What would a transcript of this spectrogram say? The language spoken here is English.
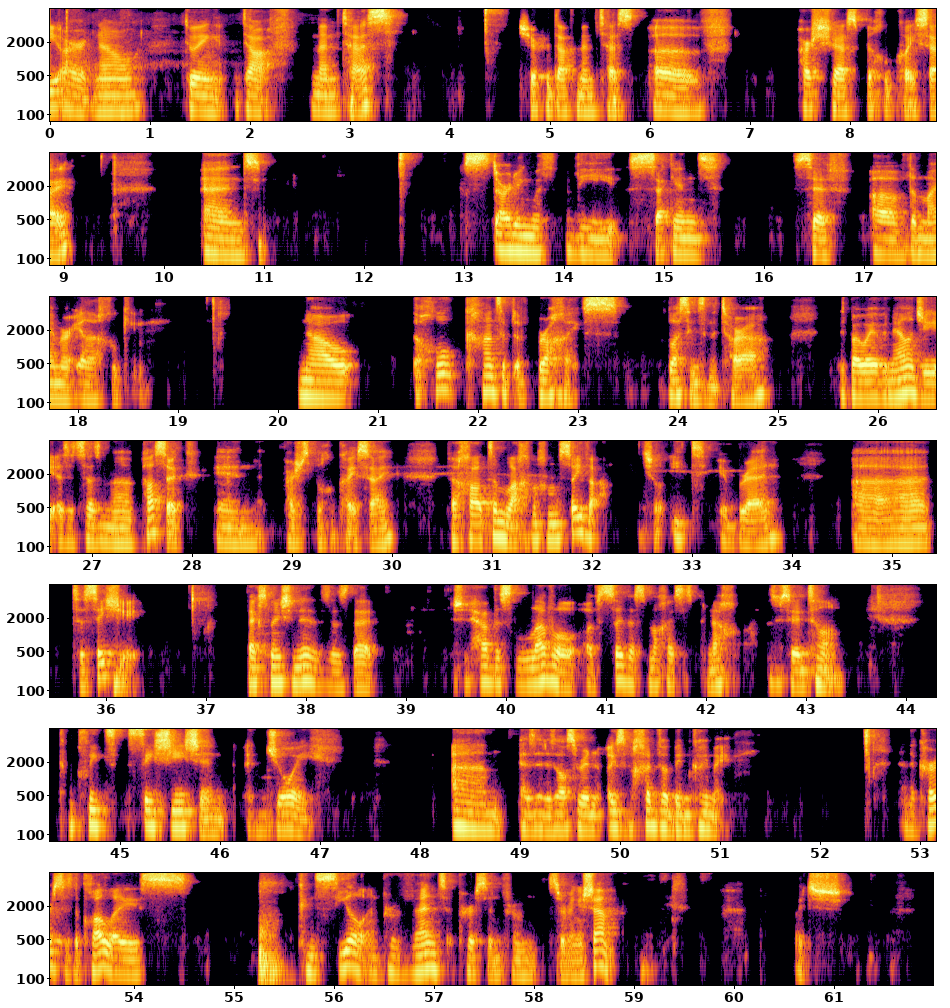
We are now doing Daf Memtes, share for Daf Memtes of Parshas Bechukosai, and starting with the second sif of the Maimer Elachukim. Now, the whole concept of brachas, blessings in the Torah, is by way of analogy, as it says in the pasuk in Parshas Bechukosai, "V'chaltem lachmechem seiva." You shall eat your bread uh, to satiate. The explanation is is that you should have this level of seivas machas penecha, as we say in Tehillim, complete satiation and joy, um, as it is also written, "Ois v'chadva bin koimei." And the curse is the klalais conceal and prevent a person from serving Hashem, which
